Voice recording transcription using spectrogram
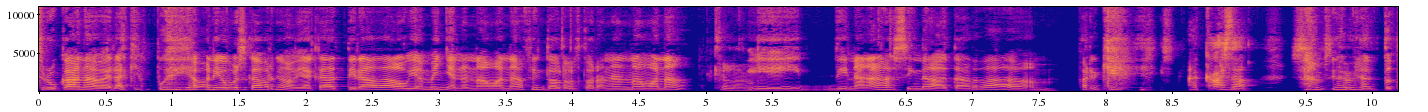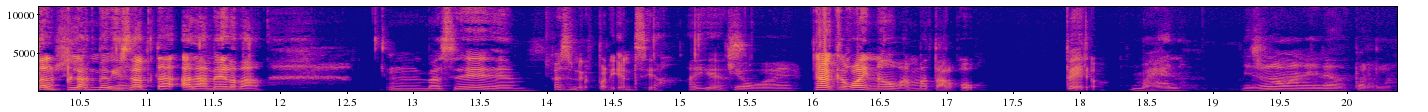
trucant a veure qui em podia venir a buscar perquè m'havia quedat tirada. Òbviament ja no anava a anar, fins al restaurant no anava a anar. Clar. I dinant a les 5 de la tarda perquè a casa, saps? Final tot el plan de dissabte a la merda. Mm, Va ser, va ser una experiència, I guess. Que guai. No, que guai no, van matar algú. Però Bueno, és una manera de parlar.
